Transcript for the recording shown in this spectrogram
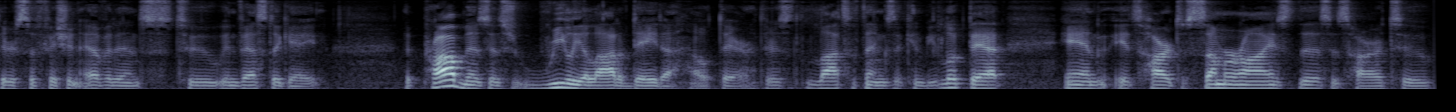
there's sufficient evidence to investigate. The problem is there's really a lot of data out there. There's lots of things that can be looked at, and it's hard to summarize this. It's hard to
